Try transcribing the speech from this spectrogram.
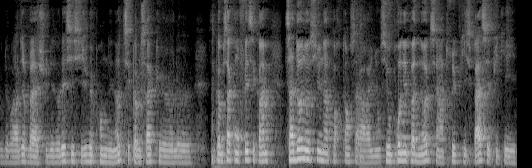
vous devrez leur dire bah je suis désolé, si si, je vais prendre des notes. C'est comme ça que le, c'est comme ça qu'on fait. C'est quand même, ça donne aussi une importance à la réunion. Si vous prenez pas de notes, c'est un truc qui se passe et puis qui,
